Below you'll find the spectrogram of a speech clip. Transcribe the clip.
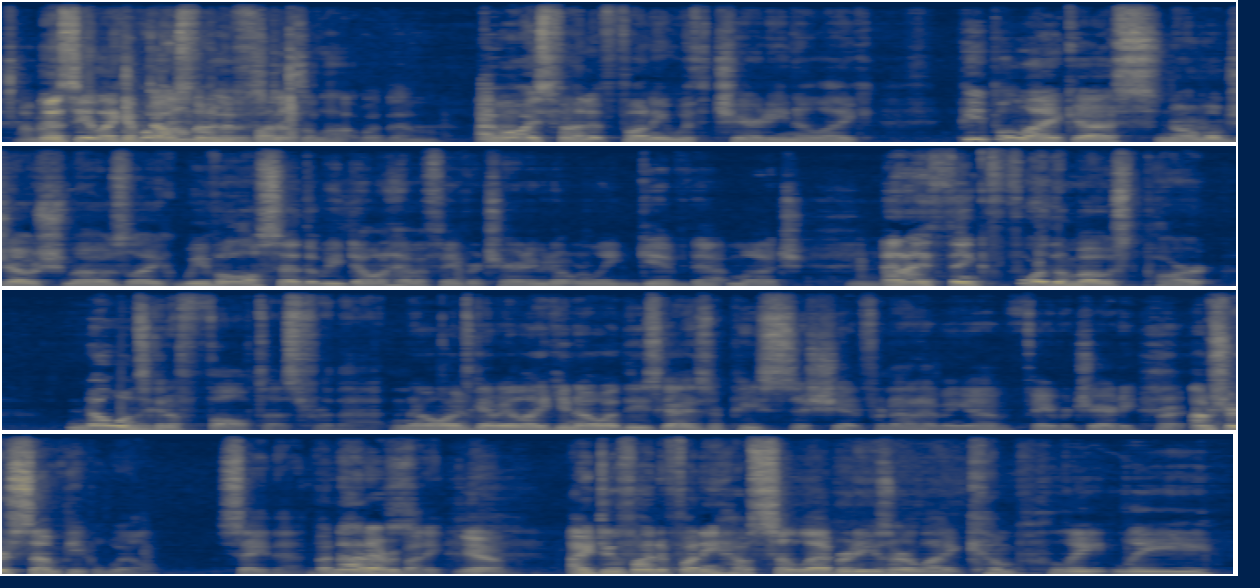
I Now, see, like I've always found it funny. does a lot with them. I've always found it funny with charity. You know, like people like us, normal Joe schmoes, like we've all said that we don't have a favorite charity. We don't really give that much, and I think for the most part, no one's gonna fault us for that. No one's gonna be like, you know what, these guys are pieces of shit for not having a favorite charity. I'm sure some people will say that, but not everybody. yeah I do find it funny how celebrities are like completely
